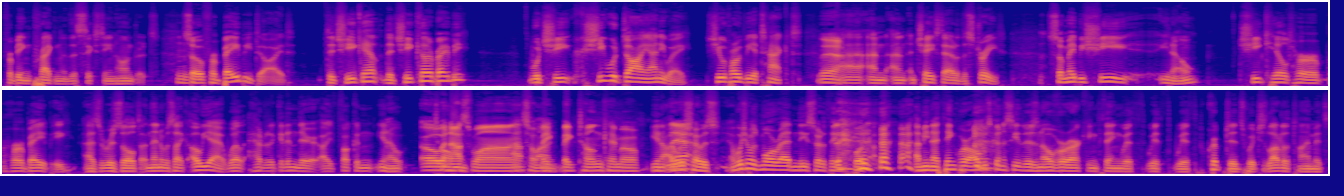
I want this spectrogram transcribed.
for being pregnant in the 1600s. Hmm. So if her baby died, did she kill? Did she kill her baby? Would she? She would die anyway. She would probably be attacked Yeah. uh, and, and and chased out of the street. So maybe she, you know. She killed her her baby as a result, and then it was like, oh yeah, well, how did it get in there? I fucking you know. Oh, an tongue- Aswan, so Aswan. big big tongue came out. You know, I wish I was. I wish I was more read in these sort of things. But I mean, I think we're always going to see there's an overarching thing with with with cryptids, which a lot of the time it's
